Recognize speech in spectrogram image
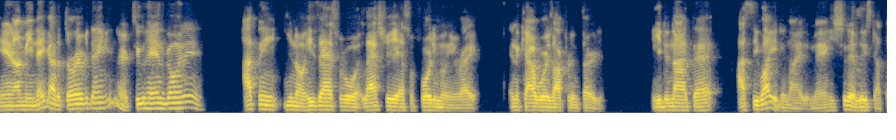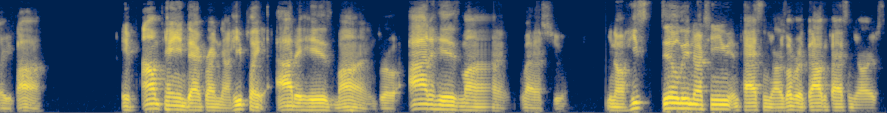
And, I mean, they got to throw everything in there. Two hands going in. I think, you know, he's asked for what? Last year he asked for 40 million, right? And the Cowboys offered him 30. He denied that. I see why he denied it, man. He should have at least got 35. If I'm paying Dak right now, he played out of his mind, bro. Out of his mind last year. You know, he's still leading our team in passing yards, over a thousand passing yards,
